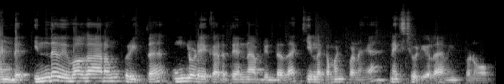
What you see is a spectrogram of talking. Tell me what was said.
அண்ட் இந்த விவகாரம் குறித்த உங்களுடைய கருத்து என்ன அப்படின்றத கீழே கமெண்ட் பண்ணுங்க. நெக்ஸ்ட் வீடியோல மீட் பண்ணுவோம்.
